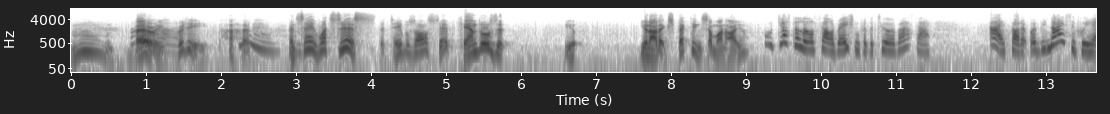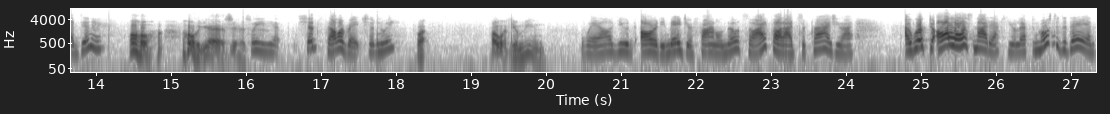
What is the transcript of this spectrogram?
mmm, very pretty. and say, what's this? The table's all set, candles. It... You, you're not expecting someone, are you? oh, just a little celebration for the two of us. I, I thought it would be nice if we had dinner. Oh, oh, yes, yes. We, uh, Should celebrate, shouldn't we? What? Oh, what do you mean? Well, you'd already made your final note, so I thought I'd surprise you. I, I worked all last night after you left, and most of today, and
